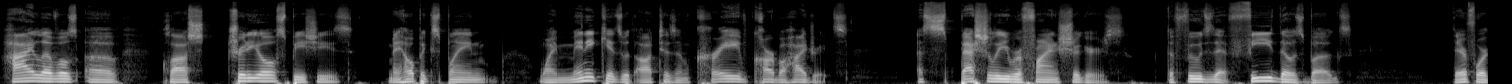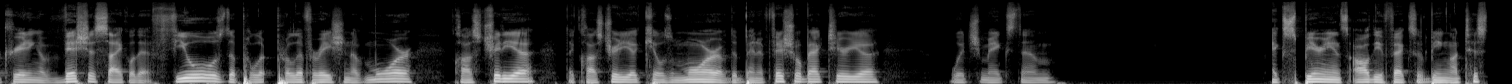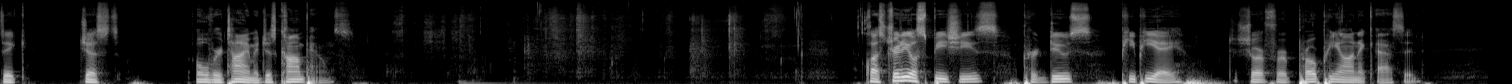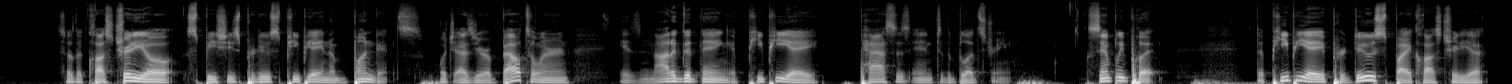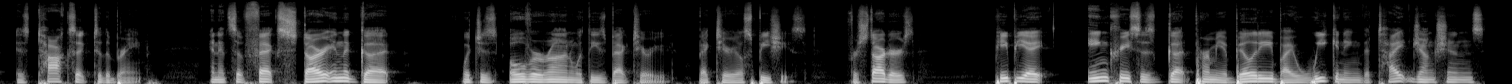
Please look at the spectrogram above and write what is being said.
High levels of clostridial species may help explain why many kids with autism crave carbohydrates, especially refined sugars, the foods that feed those bugs, therefore creating a vicious cycle that fuels the prol- proliferation of more Clostridia. The Clostridia kills more of the beneficial bacteria, which makes them experience all the effects of being autistic just over time. It just compounds. Clostridial species produce PPA, short for propionic acid. So the Clostridial species produce PPA in abundance, which, as you're about to learn, is not a good thing if PPA passes into the bloodstream. Simply put, the PPA produced by Clostridia is toxic to the brain, and its effects start in the gut, which is overrun with these bacteria, bacterial species. For starters, PPA increases gut permeability by weakening the tight junctions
